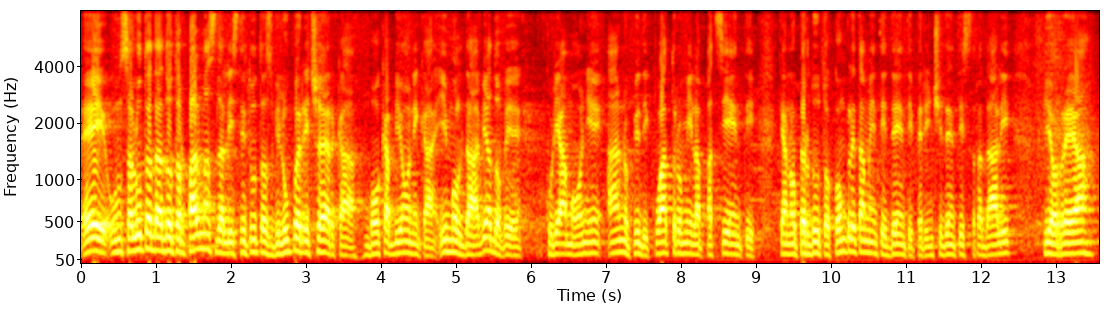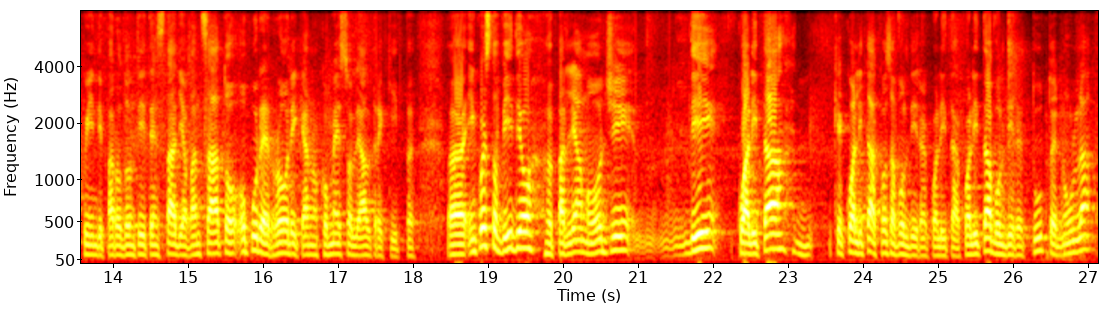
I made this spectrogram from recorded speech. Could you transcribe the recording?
Ehi, un saluto da Dottor Palmas dall'Istituto Sviluppo e Ricerca Bocca Bionica in Moldavia dove curiamo ogni anno più di 4.000 pazienti che hanno perduto completamente i denti per incidenti stradali, piorrea, quindi parodontite in stadio avanzato, oppure errori che hanno commesso le altre equip. Uh, in questo video eh, parliamo oggi di qualità, che qualità, cosa vuol dire qualità? Qualità vuol dire tutto e nulla,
